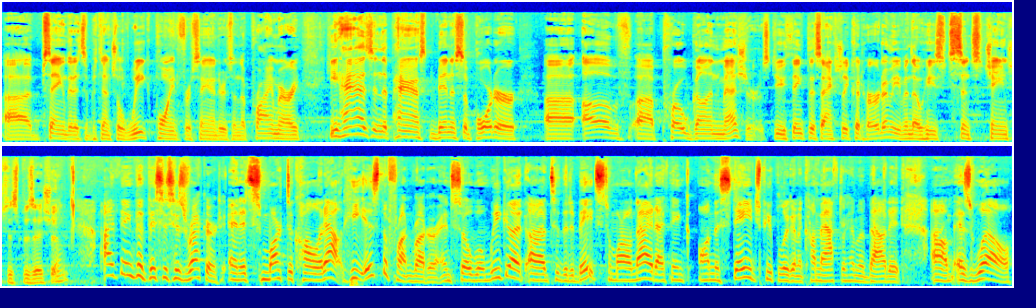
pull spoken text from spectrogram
uh, saying that it's a potential weak point for Sanders in the primary. He has in the past been a supporter uh, of uh, pro gun measures. Do you think this actually could hurt him, even though he's since changed his position? I think that this is his record, and it's smart to call it out. He is the front runner. And so when we get to the debates tomorrow night, I think on the stage, people are going to come after him about it um, as well.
